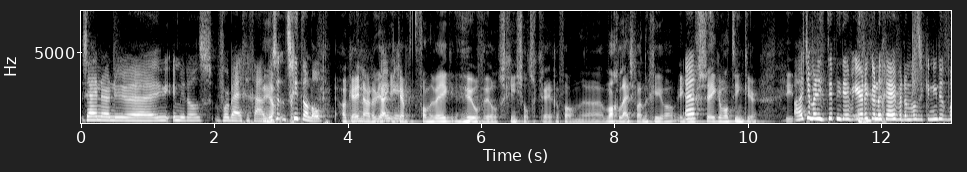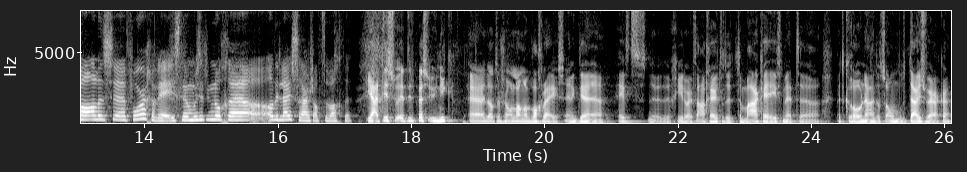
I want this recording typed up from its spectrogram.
zijn er nu uh, inmiddels voorbij gegaan. Ja. Dus het schiet al op. Oké, okay, nou ja, ik, ik, heb van de week heel veel screenshots gekregen van uh, wachtlijst van de Giro. Ik denk zeker wel tien keer. Had je maar die tip niet even eerder kunnen geven, dan was ik in ieder geval alles uh, voor geweest. Dan zit ik nog uh, al die luisteraars af te wachten. Ja, het is, het is best uniek uh, dat er zo'n lange wachtrij is. En ik heeft, de, de, Giro heeft aangegeven dat het te maken heeft met, met corona. Dat ze allemaal moeten thuiswerken.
